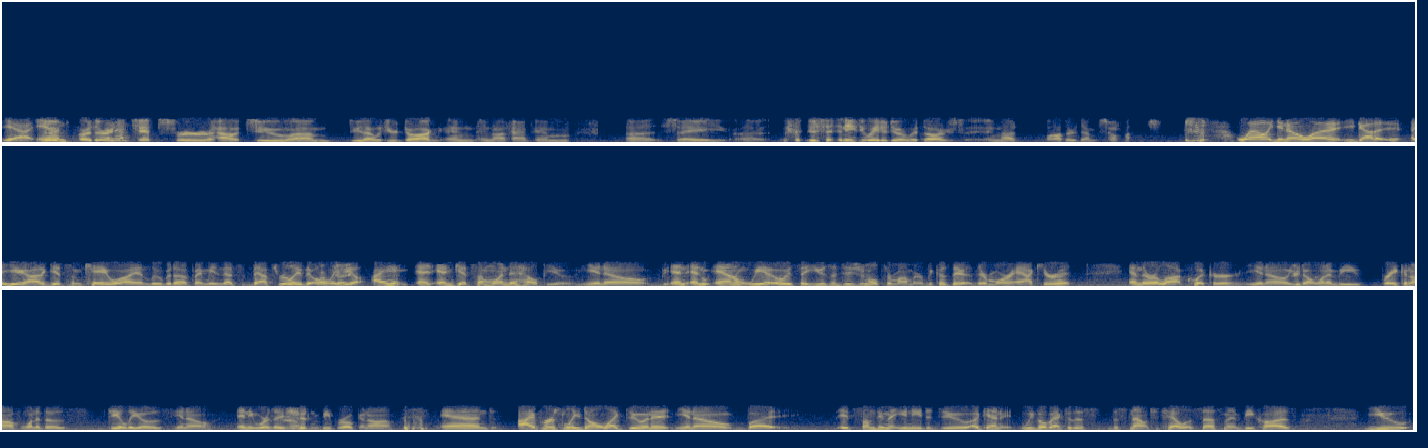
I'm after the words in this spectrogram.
Yeah, So and are there and any tips for how to um, do that with your dog and and not have him uh, say uh, is an easy way to do it with dogs and not bother them so much? Well, you know what? You gotta you gotta get some KY and lube it up. I mean, that's that's really the only Okay. deal. I and and get someone to help you. You know, and and and we always say use a digital thermometer because they're they're more accurate and they're a lot quicker. You know, you don't want to be breaking off one of those dealios. You know, anywhere they Yeah. shouldn't be broken off. And I personally don't like doing it. You know, but it's something that you need to do. Again, we go back to this the snout to tail assessment because you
